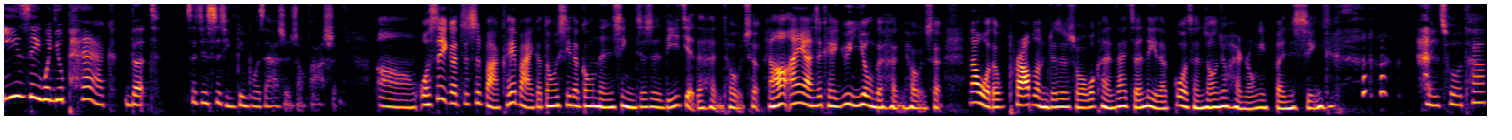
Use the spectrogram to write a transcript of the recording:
easy when you pack，but 这件事情并不会在他身上发生。嗯，我是一个就是把可以把一个东西的功能性就是理解得很透彻，然后安雅是可以运用得很透彻。那我的 problem 就是说我可能在整理的过程中就很容易分心。没错，他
